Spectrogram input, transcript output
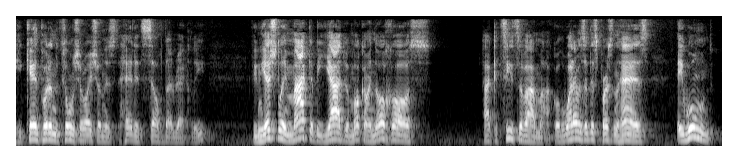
he can't put in the tefillin sharayish on his head itself directly. Or what happens if this person has a wound?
